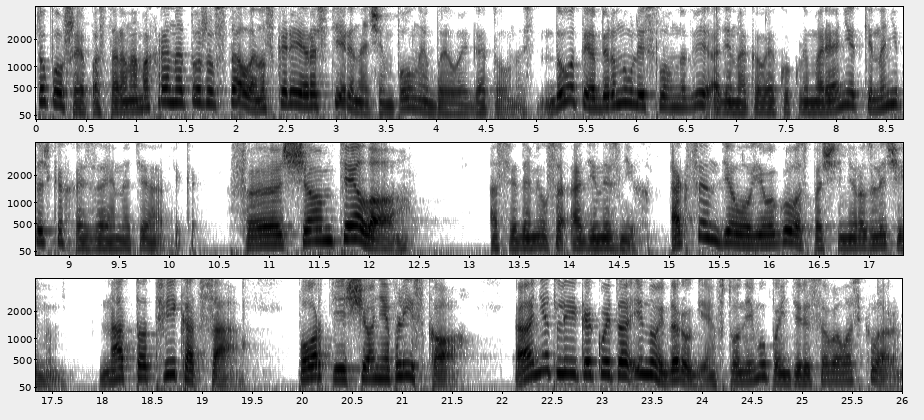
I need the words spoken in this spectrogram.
Топавшая по сторонам охрана тоже встала, но скорее растеряна, чем полная боевая готовность. Дуоты обернулись, словно две одинаковые куклы-марионетки на ниточках хозяина театрика. «В чем тело?» – осведомился один из них. Акцент делал его голос почти неразличимым. «На то твикаться! Порт еще не близко!» «А нет ли какой-то иной дороги?» – в тон ему поинтересовалась Клара.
